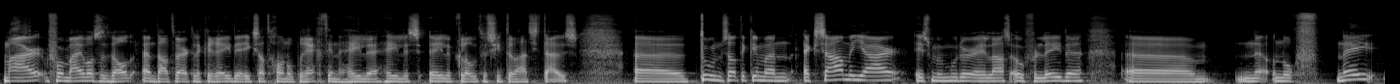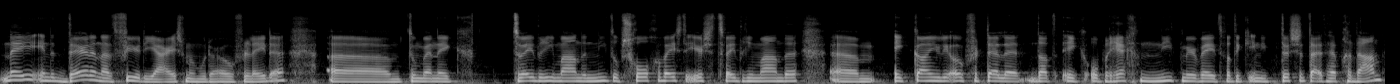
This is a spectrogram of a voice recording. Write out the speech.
maar voor mij was het wel een daadwerkelijke reden. Ik zat gewoon oprecht in een hele, hele, hele klote situatie thuis. Uh, toen zat ik in mijn examenjaar. Is mijn moeder helaas overleden. Uh, nog, nee, nee, in het derde naar het vierde jaar is mijn moeder overleden. Uh, toen ben ik twee, drie maanden niet op school geweest. De eerste twee, drie maanden. Um, ik kan jullie ook vertellen dat ik oprecht niet meer weet wat ik in die tussentijd heb gedaan.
